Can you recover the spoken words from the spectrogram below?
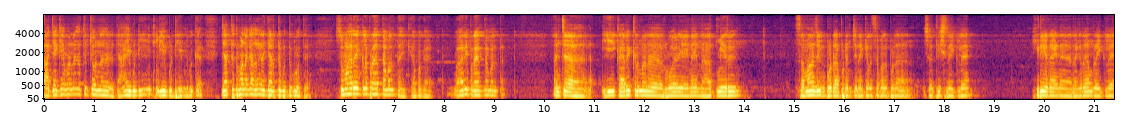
ರಾಜ್ಯಕ್ಕೆ ಬಂದಾಗ ತುಚ್ಚ ಒಂದಾಗುತ್ತೆ ಆಯ್ ಬಿಡಿ, ಬಿ ಬಿಡಿ ಅನ್ಬೇಕು ಜತ್ತದ ಬಂದಾಗ ಅಲ್ಲ ಜರ್ತ ಬಿದ್ದು ಬೋತೆ ಸುಮಾರು ಇಂಕಲ ಪ್ರಯತ್ನ ಮಲ್ತ ಈಕೆ ಅಪಗ. ಭಾರಿ ಪ್ರಯತ್ನ ಮಲ್ತ. ಅಂಚ ಈ ಕಾರ್ಯಕ್ರಮದ ರೂವಾರಿ ಏನ ಆತ್ಮೀಯರು, ಸಮಾಜಕ್ಕೆ ಬುಡಾಪಡಂಚಿನ ಕೆಲಸ ಮಲ್ಪಡ ಸತೀಶ್ ರೈಕ್ಲೆ, ಹಿರಿಯ ನಾಯನ ರಘುರಾಮ್ ರೈಕ್ಲೆ,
